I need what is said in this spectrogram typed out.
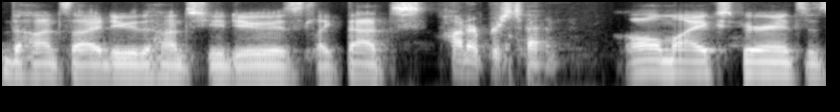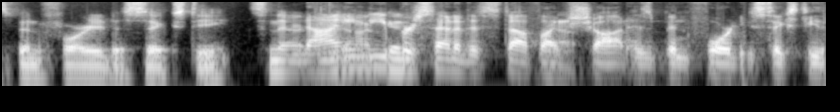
the hunts I do, the hunts you do is like that's Hundred percent. all my experience. It's been 40 to 60. It's never you're Ninety gonna- percent of the stuff I've Yeah. shot has been 40, 60.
